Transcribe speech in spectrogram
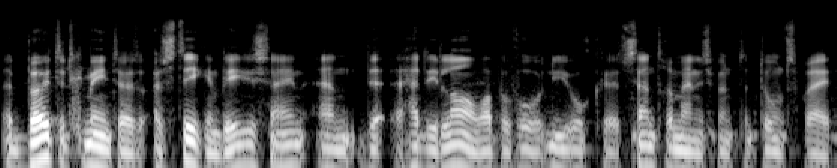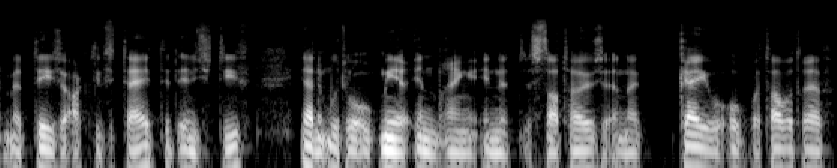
buiten het gemeentehuis uitstekend bezig zijn. En de, het elan, wat bijvoorbeeld nu ook het centrummanagement tentoonspreidt met deze activiteit, dit initiatief, ja, dat moeten we ook meer inbrengen in het stadhuis. En dan krijgen we ook wat dat betreft,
